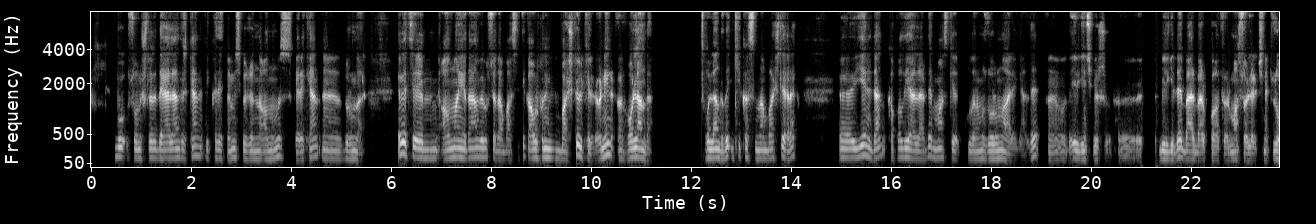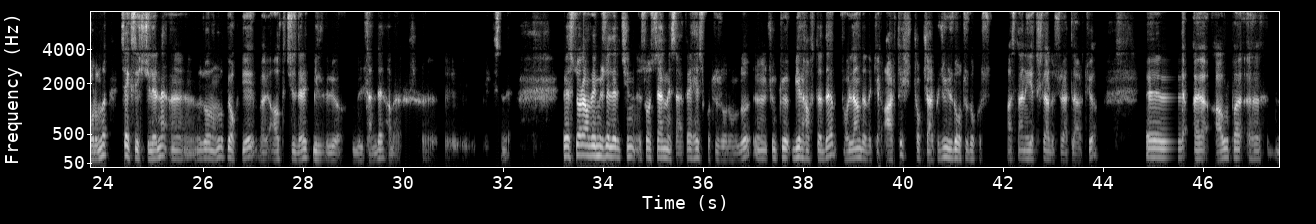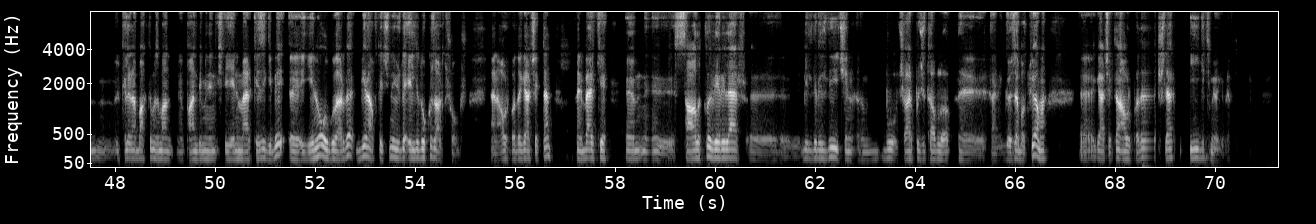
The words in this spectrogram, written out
bu sonuçları değerlendirirken dikkat etmemiz, göz önüne almamız gereken e, durumlar. Evet, e, Almanya'dan ve Rusya'dan bahsettik. Avrupa'nın başka ülkeleri, örneğin e, Hollanda. Hollanda'da 2 Kasım'dan başlayarak e, yeniden kapalı yerlerde maske kullanımı zorunlu hale geldi. E, ilginç bir e, bilgi de berber, kuaför, masörler için hep zorunlu. Seks işçilerine e, zorunluluk yok diye böyle altı çizilerek bildiriliyor bültende haber e, bilgisinde. Restoran ve müzeler için sosyal mesafe HES kodu zorunlu. E, çünkü bir haftada Hollanda'daki artış çok çarpıcı yüzde 39. Hastane yatışlar da süratle artıyor. Ee, e, Avrupa e, ülkelerine baktığımız zaman pandeminin işte yeni merkezi gibi e, yeni olgularda bir hafta içinde yüzde 59 artış olmuş. Yani Avrupa'da gerçekten hani belki e, e, sağlıklı veriler e, bildirildiği için e, bu çarpıcı tablo e, yani göze batıyor ama e, gerçekten Avrupa'da işler iyi gitmiyor gibi.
